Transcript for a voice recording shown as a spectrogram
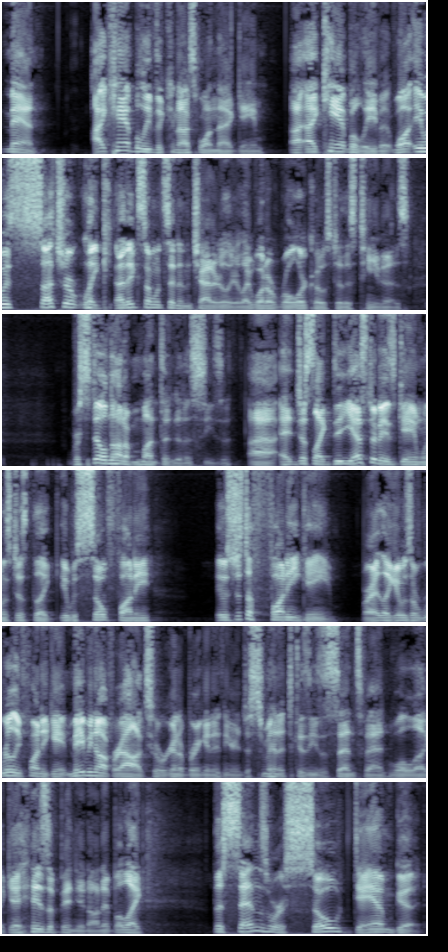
Man, I can't believe the Canucks won that game. I, I can't believe it. Well, it was such a, like, I think someone said in the chat earlier, like, what a roller coaster this team is we're still not a month into the season. Uh, and just like the yesterday's game was just like it was so funny. It was just a funny game, right? Like it was a really funny game. Maybe not for Alex, who we're gonna bring it in here in just a minute because he's a Sens fan. We'll uh, get his opinion on it. But like the Sens were so damn good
